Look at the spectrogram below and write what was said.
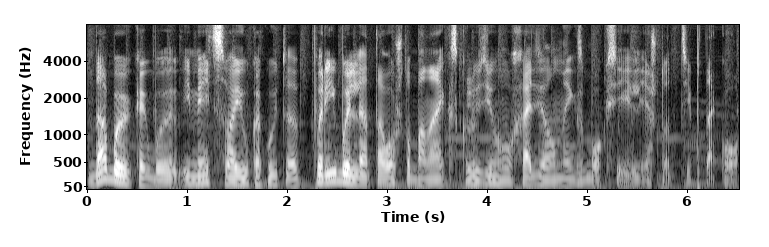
дабы как бы иметь свою какую-то прибыль от того, чтобы она эксклюзивно выходила на Xbox или что-то типа такого.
